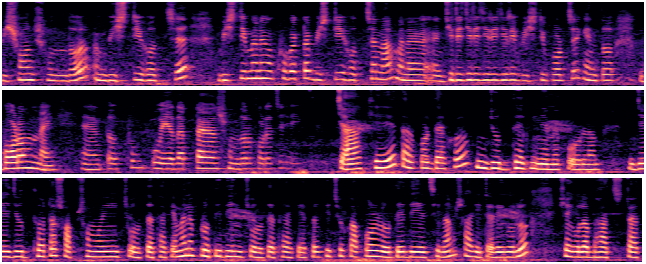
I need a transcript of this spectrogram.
ভীষণ সুন্দর, বৃষ্টি হচ্ছে। বৃষ্টি মানে খুব একটা বৃষ্টি হচ্ছে না মানে ঝিরিঝিরি ঝিরিঝিরি বৃষ্টি পড়ছে, কিন্তু গরম নাই। তো খুব ওয়েদারটা সুন্দর করেছে। এই চা খেয়ে তারপর দেখো যুদ্ধে নেমে পড়লাম। যে যুদ্ধটা সবসময়ই চলতে থাকে মানে প্রতিদিন চলতে থাকে। তো কিছু কাপড় রোদে দিয়েছিলাম শাড়ি টাড়িগুলো, সেগুলো ভাজ টাজ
